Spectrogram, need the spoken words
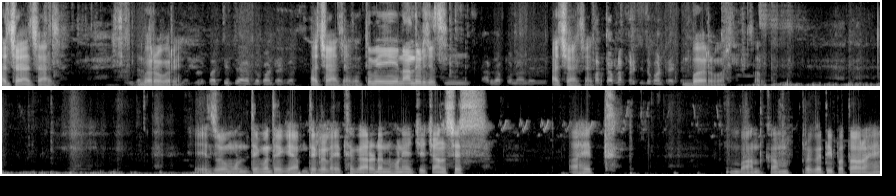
अच्छा अच्छा अच्छा. बरोबर आहे. परिचित अच्छा अच्छा अच्छा. तुम्ही नांदेडचेच? अच्छा अच्छा फक्त आपलं परिचित कॉन्ट्रॅक्ट बरं बरं चालतं हे जो मुंडेमध्ये गॅप दिलेला आहे इथे गार्डन होण्याचे चान्सेस आहेत. बांधकाम प्रगतीपथावर आहे.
